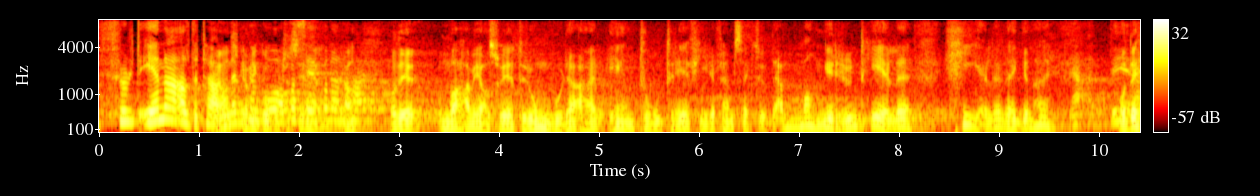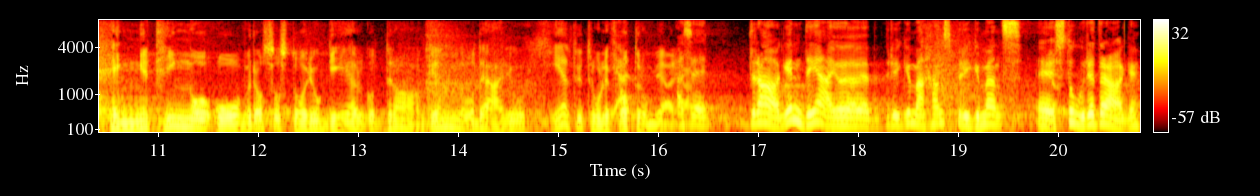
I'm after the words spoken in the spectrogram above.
fulgt en av Ja, altertavlene. kan vi gå opp og se på denne Ja. her. Og det, nå er vi altså i et rom hvor det er én, to, tre, fire, fem, seks Det er mange rundt hele, hele veggen her. Ja, det og det er- henger ting, og over oss så står jo Georg og dragen, og det er jo helt utrolig flott rom vi er i. Altså, dragen, det er jo bryggemann, Hans Bryggemanns eh, store drage,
